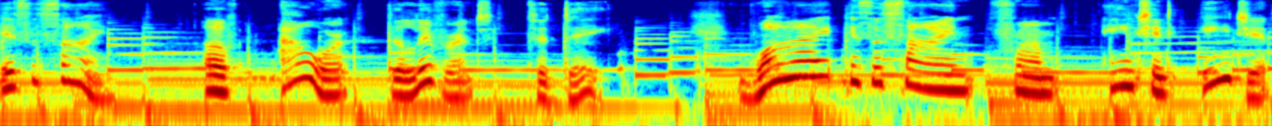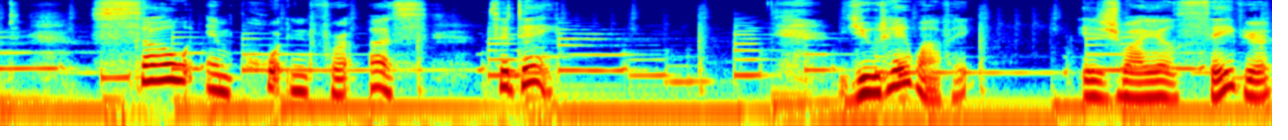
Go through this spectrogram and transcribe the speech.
is a sign of our deliverance today. Why is a sign from ancient Egypt so important for us today? Yud-Heh-Wav-Heh, Israel's Savior,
